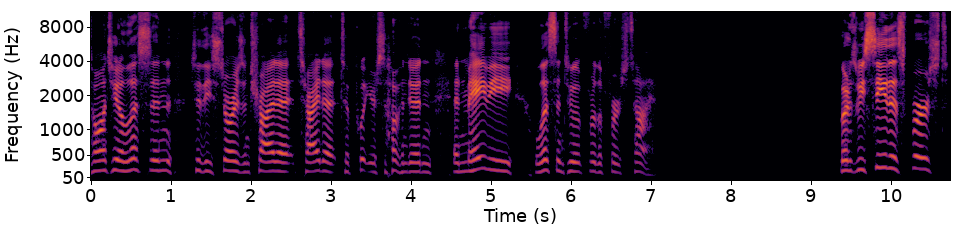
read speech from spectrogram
So I want you to listen to these stories and try to try to, to put yourself into it and, and maybe listen to it for the first time. But as we see this first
